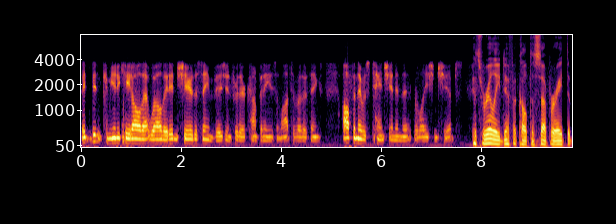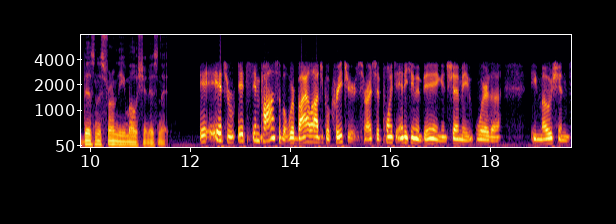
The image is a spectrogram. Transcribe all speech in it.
they didn't communicate all that well. They didn't share the same vision for their companies and lots of other things. Often there was tension in the relationships. It's really difficult to separate the business from the emotion, isn't it? it it's it's impossible. We're biological creatures, right? So point to any human being and show me where the emotions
